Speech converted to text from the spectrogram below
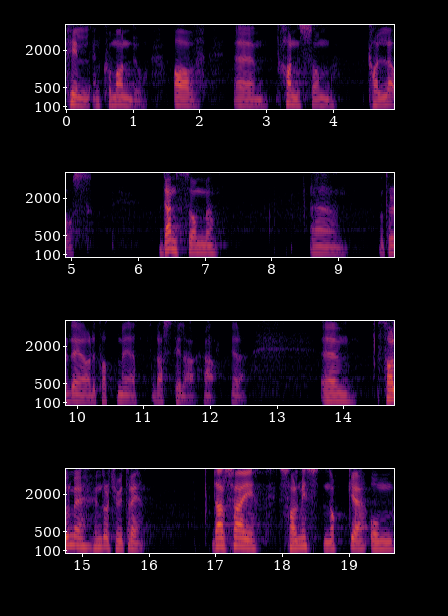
til en kommando av eh, han som kaller oss. Den som eh, Nå trodde jeg jeg hadde tatt med et vers til her. her er det. Eh, Salme 123. Der sier salmisten noe om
